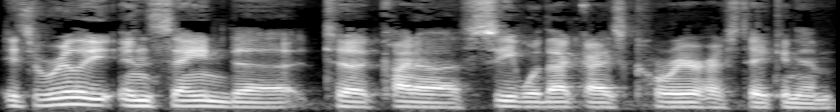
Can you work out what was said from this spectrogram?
It's really insane to to kind of see where that guy's career has taken him.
